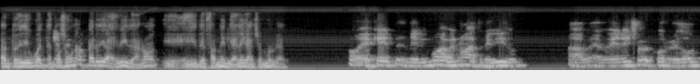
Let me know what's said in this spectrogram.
tanto ida y vuelta. Entonces es una pérdida de vida ¿no? y, de familia, dígase, Murgas. es que debimos habernos atrevido a haber hecho el corredor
